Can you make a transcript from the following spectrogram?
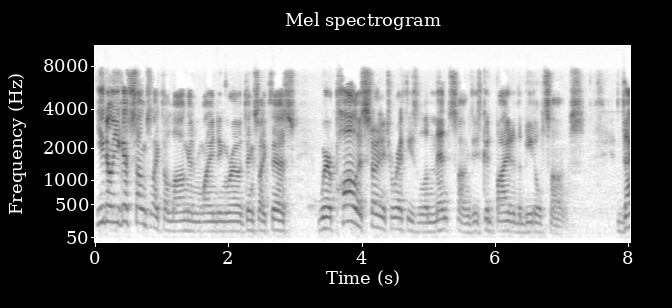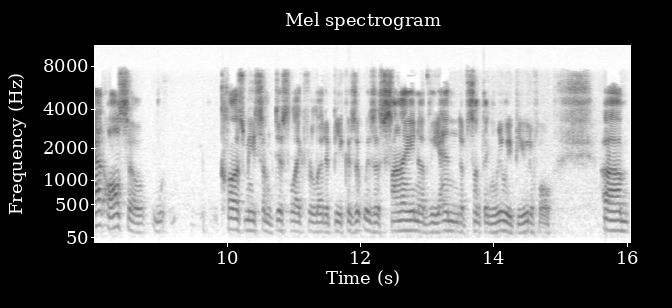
you know, you get songs like The Long and Winding Road, things like this, where Paul is starting to write these lament songs, these goodbye to the Beatles songs. That also caused me some dislike for Let It Be because it was a sign of the end of something really beautiful. Um,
